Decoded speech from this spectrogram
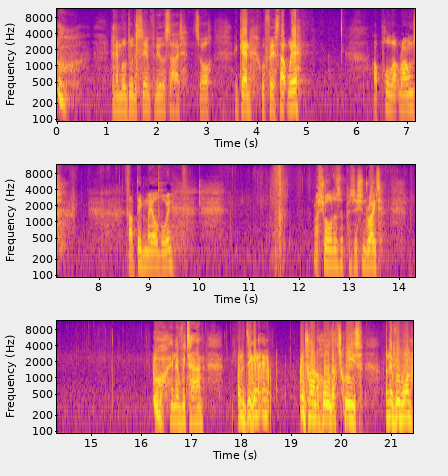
And then we'll do the same for the other side. So again, we'll face that way. I'll pull that round. I'll dig my elbow in. My shoulders are positioned right. And every time I'm digging in, I'm trying to hold that squeeze on every one.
